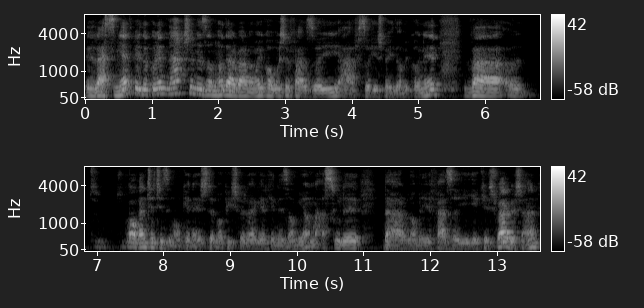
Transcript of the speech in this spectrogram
رسمیت پیدا کنه نقش نظامی ها در برنامه کاوش فضایی افزایش پیدا می‌کنه و واقعا چه چیزی ممکنه اشتباه پیش بره اگر که نظامیان مسئول برنامه فضایی یک کشور بشن؟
